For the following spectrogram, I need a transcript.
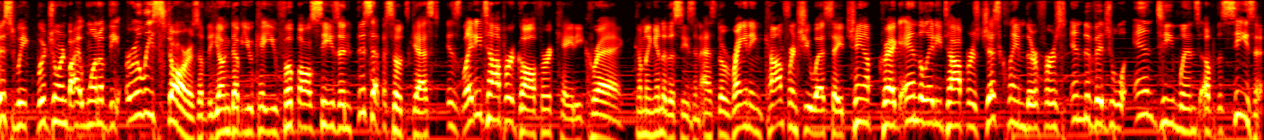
This week, we're joined by one of the early stars of the young WKU football season. This episode's guest is Lady Topper golfer Catie Craig. Coming into the season as the reigning Conference USA champ, Craig and the Lady Toppers just claimed their first individual and team wins of the season.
